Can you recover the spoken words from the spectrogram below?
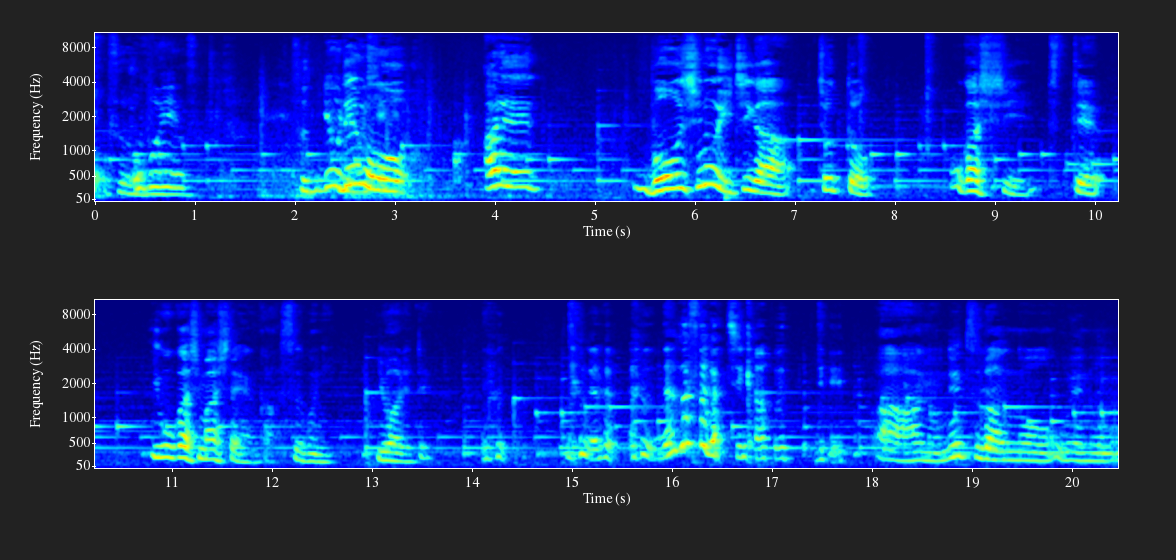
引き算も覚えよう。でもあれ帽子の位置がちょっとおかしいっつって動かしましたやんか。すぐに。言われて だからあの長さが違うって。あああのねつばの上の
